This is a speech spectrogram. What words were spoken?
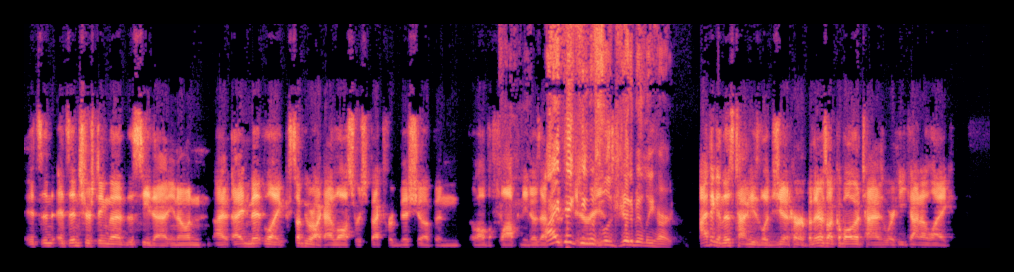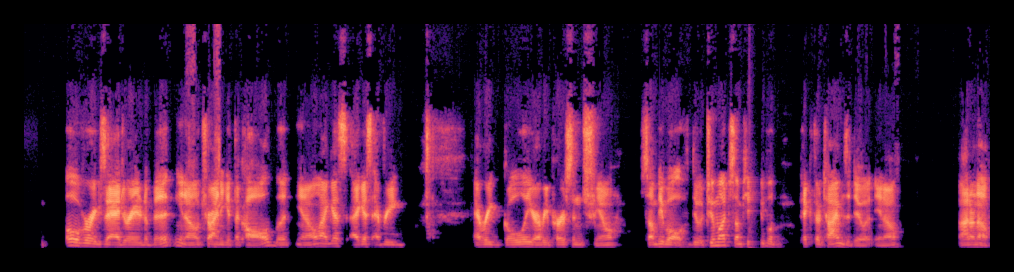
it's it's interesting that to see that you know, and I, I admit like some people are like I lost respect for Bishop and all the flopping he does. After I think he was legitimately hurt. I think in this time he's legit hurt, but there's a couple other times where he kind of like over exaggerated a bit, you know, trying to get the call. But you know, I guess I guess every every goalie or every person, you know, some people do it too much. Some people pick their time to do it. You know, I don't know.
